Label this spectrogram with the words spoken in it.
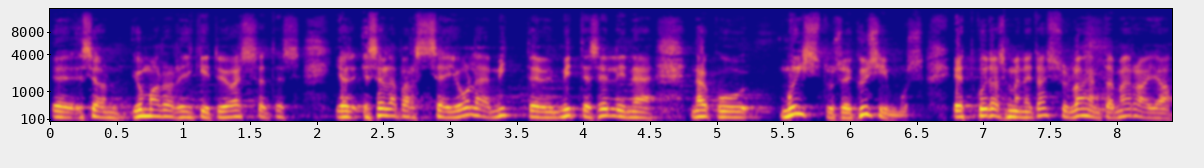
see on jumala riigi töö asjades ja, sellepärast see ei ole mitte, mitte selline nagu mõistuse küsimus, et kuidas me neid asju lahendame ära ja,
